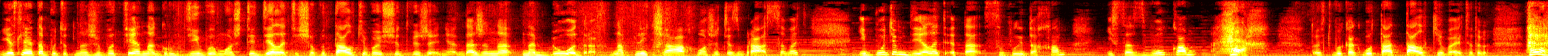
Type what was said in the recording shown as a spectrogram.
Если это будет на животе, на груди, вы можете делать еще выталкивающие движения. Даже на, на бедрах, на плечах можете сбрасывать. И будем делать это с выдохом и со звуком «хех». То есть вы как будто отталкиваете. Такой, «хех,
